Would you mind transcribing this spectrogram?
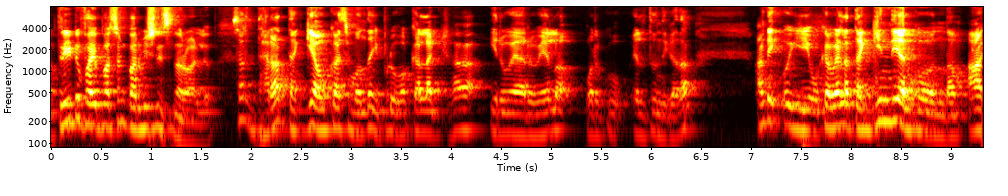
three to five percent permission ఇస్తున్నారు వాళ్ళు. సార్ ధర తగ్గే అవకాశం ఉందా? ఇప్పుడు ఒక లక్ష ఇరవై ఆరు వేల వరకు వెళ్తుంది కదా. అంటే ఈ ఒకవేళ తగ్గింది అనుకుందాం. ఆ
